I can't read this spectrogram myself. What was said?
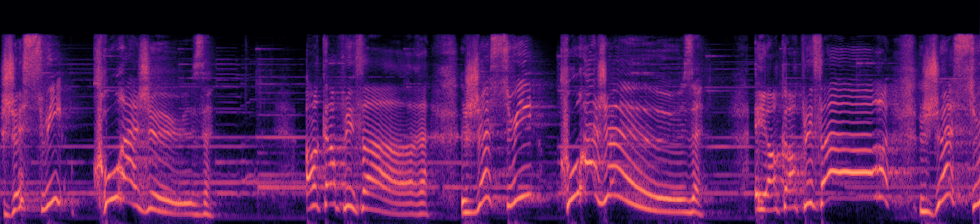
je suis courageuse. Encore plus fort, je suis courageuse. Et encore plus fort, je suis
